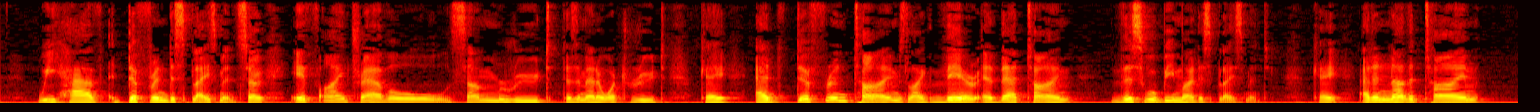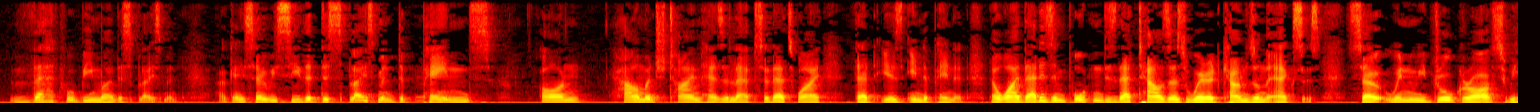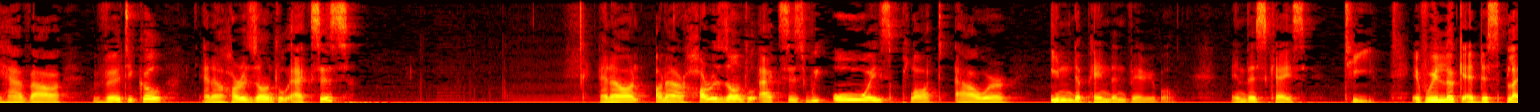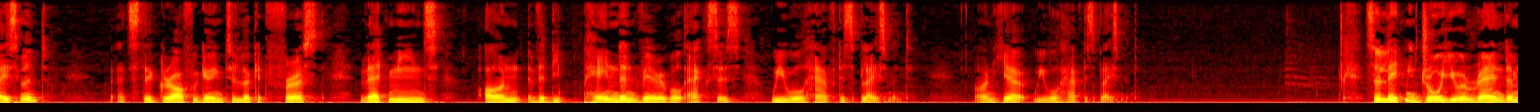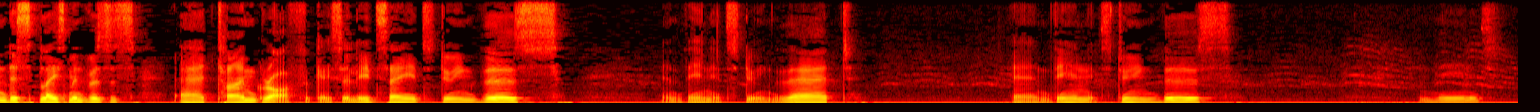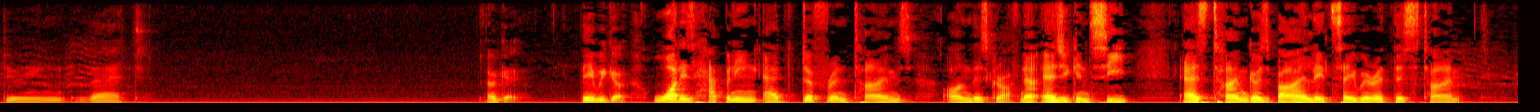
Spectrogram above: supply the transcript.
we have different displacement. So if I travel some route, doesn't matter what route, okay, at different times, like there at that time, this will be my displacement. Okay, at another time, that will be my displacement. Okay, so we see that displacement depends on how much time has elapsed. So that's why that is independent. Now, why that is important is that tells us where it comes on the axis. So when we draw graphs, we have our vertical and our horizontal axis. And on, on our horizontal axis, we always plot our independent variable. In this case, t. If we look at displacement, that's the graph we're going to look at first. That means on the dependent variable axis, we will have displacement. On here, we will have displacement. So let me draw you a random displacement versus uh, time graph. Okay, so let's say it's doing this, and then it's doing that, and then it's doing this, and then it's doing that. Okay. There we go. What is happening at different times on this graph? Now, as you can see, as time goes by, let's say we're at this time,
